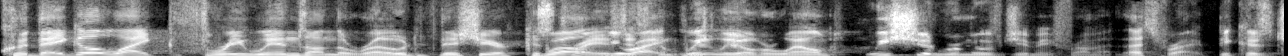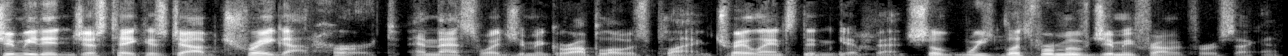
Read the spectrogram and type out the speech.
could they go like three wins on the road this year? Because well, Trey is just right. completely we, overwhelmed. We should remove Jimmy from it. That's right. Because Jimmy didn't just take his job. Trey got hurt, and that's why Jimmy Garoppolo was playing. Trey Lance didn't get benched. So we let's remove Jimmy from it for a second.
